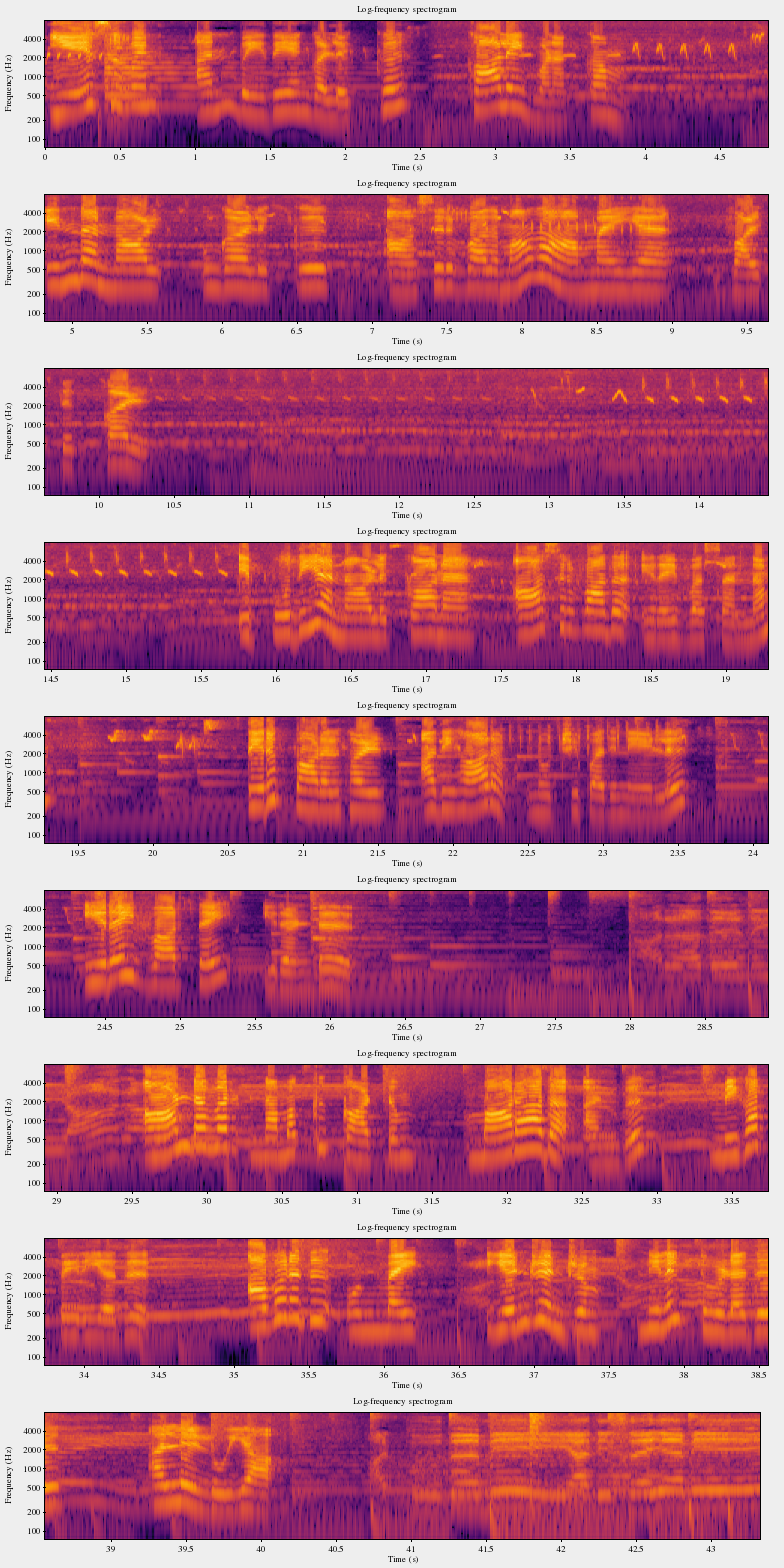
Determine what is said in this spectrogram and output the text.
இயேசுவின் அன்பு இதயங்களுக்கு காலை வணக்கம். இந்த நாள் உங்களுக்கு ஆசிர்வாதமாக அமைய வாழ்த்துக்கள். இப்புதிய நாளுக்கான ஆசிர்வாத இறைவசனம். திருப்பாடல்கள் அதிகாரம் நூற்றி பதினேழு. இறை வார்த்தை இரண்டு. ஆண்டவர் நமக்கு காட்டும் மாறாத அன்பு மிக பெரியது அவரது உண்மை என்றென்றும் நிலைத்துள்ளது. அல்லேலூயா. அற்புதமே அதிசயமே.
